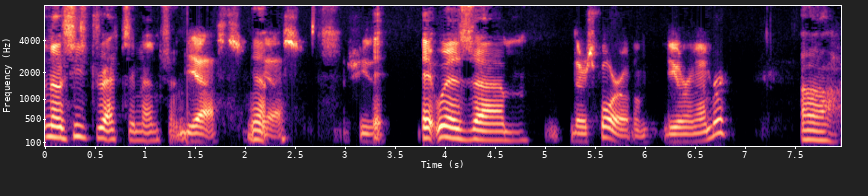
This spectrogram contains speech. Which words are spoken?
No, she's directly mentioned. Yes. Yeah. Yes. She's. It, it was. um There's four of them. Do you remember? Oh,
